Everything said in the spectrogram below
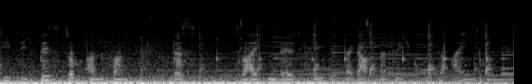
zieht sich bis zum Anfang des Zweiten Weltkrieges. Da gab es natürlich große Einbrüche.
